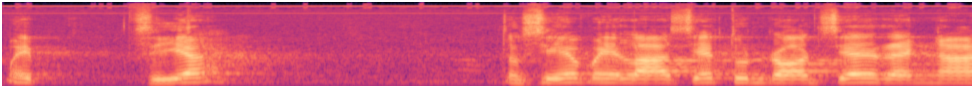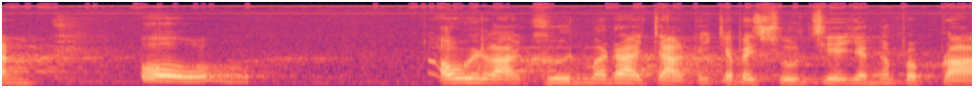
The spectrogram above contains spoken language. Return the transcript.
ไม่เสีย ต้องเสียเวลาเสียทุนรอนเสียแรงงาน โอ้เอาเวลาคืนมาได้จากที่จะไปสูญเสียอย่างนั้นเปล่า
